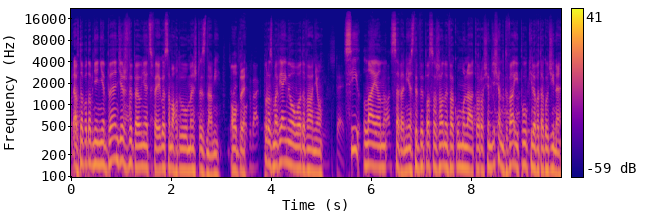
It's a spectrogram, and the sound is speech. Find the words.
Prawdopodobnie nie będziesz wypełniać swojego samochodu mężczyznami. Oby. Porozmawiajmy o ładowaniu. Sea Lion 7 jest wyposażony w akumulator 82,5 kWh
